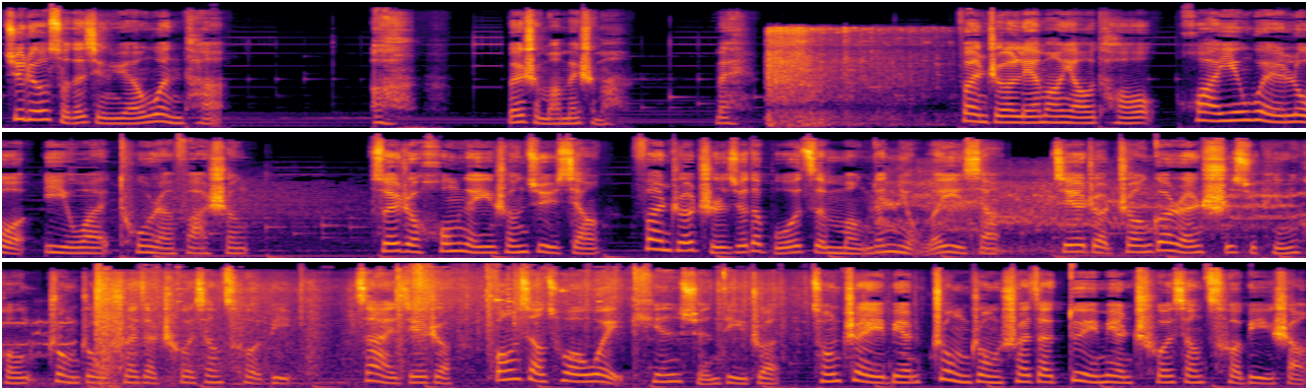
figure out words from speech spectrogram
拘留所的警员问他：“啊，没什么，没什么，没。”范哲连忙摇头。话音未落，意外突然发生。随着“轰”的一声巨响，范哲只觉得脖子猛地扭了一下，接着整个人失去平衡，重重摔在车厢侧壁。再接着方向错位，天旋地转，从这一边重重摔在对面车厢侧壁上，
